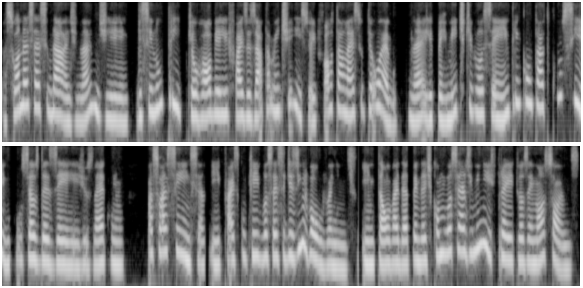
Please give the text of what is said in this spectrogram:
a sua necessidade, né, de, de se nutrir, porque o hobby ele faz exatamente isso, ele fortalece o teu ego, né, ele permite que você entre em contato consigo, com seus desejos, né, com a sua essência e faz com que você se desenvolva nisso. Então vai depender de como você administra aí suas emoções.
